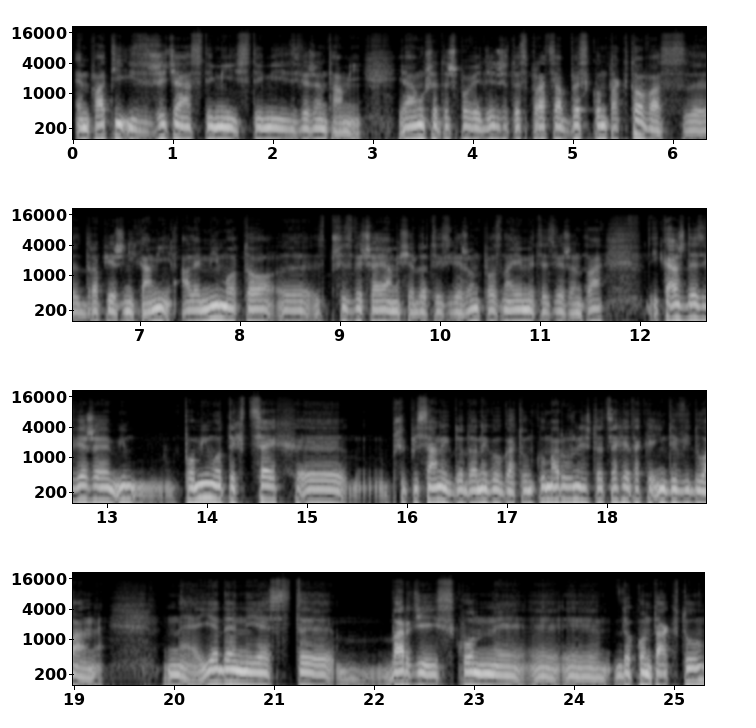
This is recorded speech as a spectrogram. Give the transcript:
empatii i zżycia z tymi, z tymi zwierzętami. Ja muszę też powiedzieć, że to jest praca bezkontaktowa z e, drapieżnikami, ale mimo to e, przyzwyczajamy się do tych zwierząt, poznajemy te zwierzęta i każde zwierzę, mim- pomimo tych cech e, przypisanych do danego gatunku, ma również te cechy takie indywidualne. Jeden jest bardziej skłonny do kontaktu,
